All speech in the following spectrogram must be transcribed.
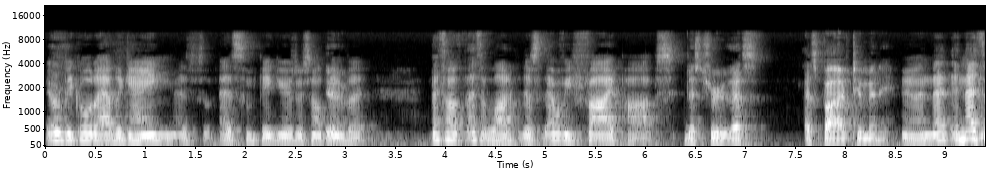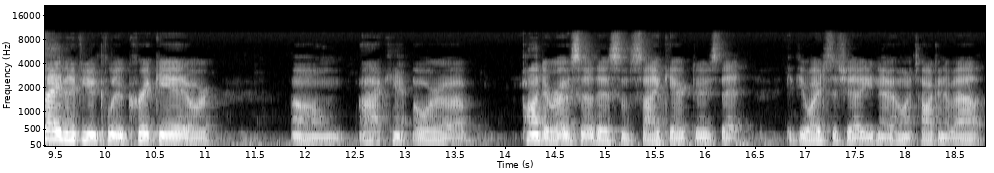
it would be cool to have the gang as as some figures or something, Yeah. but that's all, that's a lot of. That's, that would be five pops, That's true. That's that's five too many. yeah, and that and that's not even if you include cricket or, um, I can't or uh, Ponderosa. There's some side characters that if you watch the show, you know who I'm talking about.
